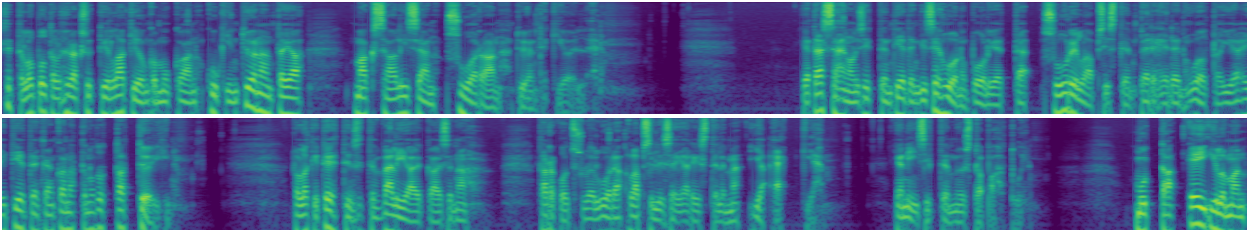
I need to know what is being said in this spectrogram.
Sitten lopulta hyväksyttiin laki, jonka mukaan kukin työnantaja maksaa lisän suoraan työntekijöilleen. Ja tässähän oli sitten tietenkin se huono puoli, että suurilapsisten perheiden huoltajia ei tietenkään kannattanut ottaa töihin. Laki tehtiin sitten väliaikaisena Tarkoitus oli luoda lapsilisäjärjestelmä ja äkkiä. Ja niin sitten myös tapahtui. Mutta ei ilman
